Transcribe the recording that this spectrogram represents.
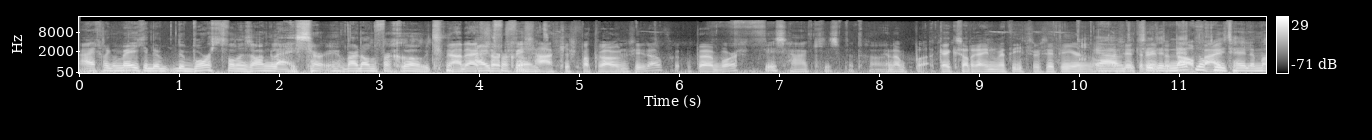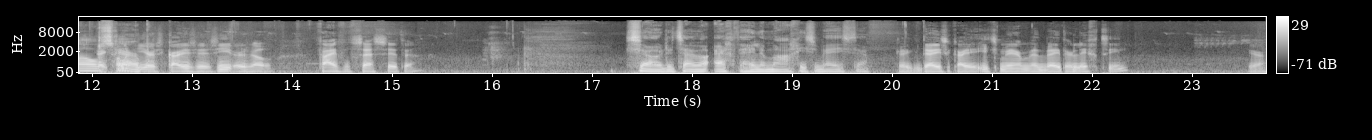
eigenlijk een beetje de, de borst van een zanglijster, maar dan vergroot. Ja, daar heeft een soort vishaakjespatroon, zie je dat? Op de borst. Vishaakjespatroon. En dan, kijk, ik zat er één met iets. Er zitten hier nog ja, er want ik zitten er in het totaal net nog vijf. niet helemaal Kijk, scherp. hier kan je ze, zie je er zo vijf of zes zitten. Zo, dit zijn wel echt hele magische beesten. Kijk, deze kan je iets meer met beter licht zien. Hier.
